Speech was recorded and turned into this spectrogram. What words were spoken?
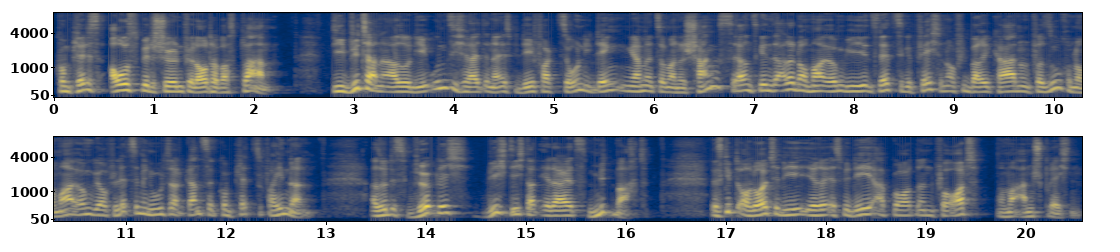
komplettes Aus, bitteschön, für Lauterbachs Plan. Die wittern also die Unsicherheit in der SPD-Fraktion. Die denken, wir haben jetzt nochmal eine Chance. Ja, uns gehen sie alle nochmal irgendwie ins letzte Gefecht und auf die Barrikaden und versuchen nochmal irgendwie auf letzte Minute das Ganze komplett zu verhindern. Also es ist wirklich wichtig, dass ihr da jetzt mitmacht. Es gibt auch Leute, die ihre SPD-Abgeordneten vor Ort nochmal ansprechen.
